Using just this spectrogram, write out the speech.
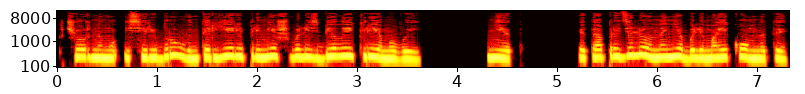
К черному и серебру в интерьере примешивались белые и кремовые. Нет, это определенно не были мои комнаты.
